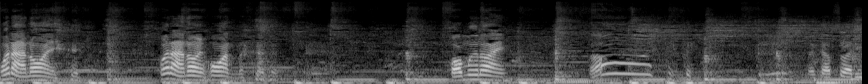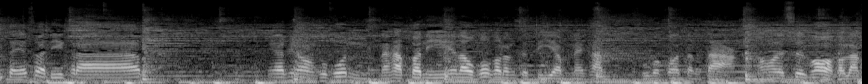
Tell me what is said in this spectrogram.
ว่าหนาหน่อยว่าหนาหน่อยฮอน ขอมือหน่อยอ นะครับ สวัสดีใจสวัสดีครับนี่ครับพี่น้องทุกคนนะครับ ตอนนี้เราก็กำลังจะเตรียมนะครับ อุปกรณ์ต่างๆน้องอเลเซอร์ก็กำลัง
